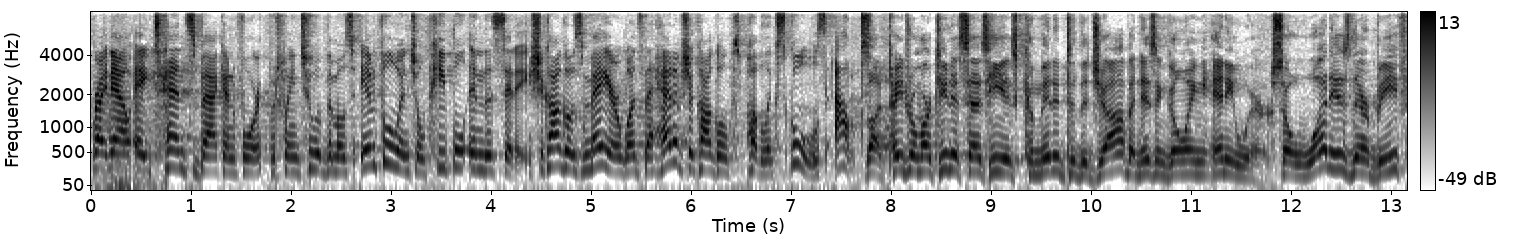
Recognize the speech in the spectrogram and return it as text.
Right now, a tense back and forth between two of the most influential people in the city. Chicago's mayor wants the head of Chicago's public schools out. But Pedro Martinez says he is committed to the job and isn't going anywhere. So what is their beef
